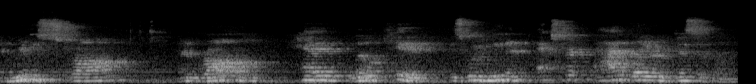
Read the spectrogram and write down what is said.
and really strong and wrong headed little kid is going to need an extra added layer of discipline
